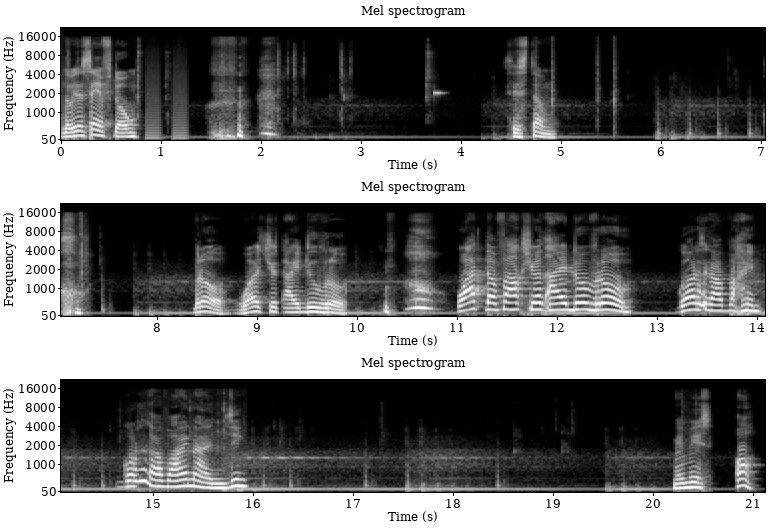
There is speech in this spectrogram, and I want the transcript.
Gak bisa save dong. Sistem. bro, what should I do, bro? what the fuck should I do, bro? Gua harus ngapain? Gua harus ngapain anjing? Maybe Oh.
